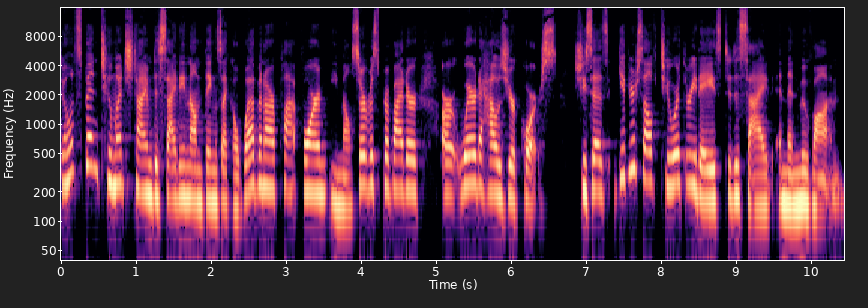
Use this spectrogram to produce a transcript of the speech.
don't spend too much time deciding on things like a webinar platform, email service provider, or where to house your course. She says, give yourself two or three days to decide and then move on.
